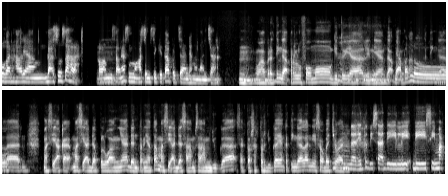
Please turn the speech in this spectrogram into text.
Bukan hal yang nggak susah lah. Kalau Hmm. misalnya semua asumsi kita berjalan dengan lancar. Hmm, wah berarti nggak perlu FOMO gitu ya, Lin ya, nggak perlu, perlu. ketinggalan, masih akan masih ada peluangnya dan ternyata masih ada saham-saham juga, sektor-sektor juga yang ketinggalan nih sobat cuan. Mm-mm, dan itu bisa dili- disimak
